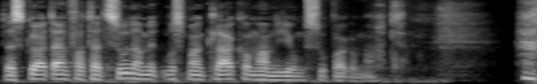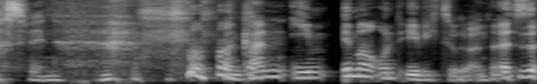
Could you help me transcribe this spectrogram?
Das gehört einfach dazu, damit muss man klarkommen, haben die Jungs super gemacht. Ach Sven, man kann ihm immer und ewig zuhören. Also,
